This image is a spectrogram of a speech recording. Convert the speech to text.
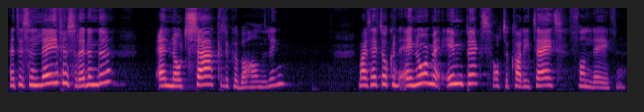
Het is een levensreddende en noodzakelijke behandeling, maar het heeft ook een enorme impact op de kwaliteit van leven.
